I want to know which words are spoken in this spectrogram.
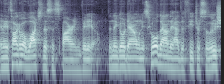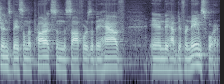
and they talk about watch this inspiring video. Then they go down, when you scroll down, they have the feature solutions based on the products and the softwares that they have, and they have different names for it.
